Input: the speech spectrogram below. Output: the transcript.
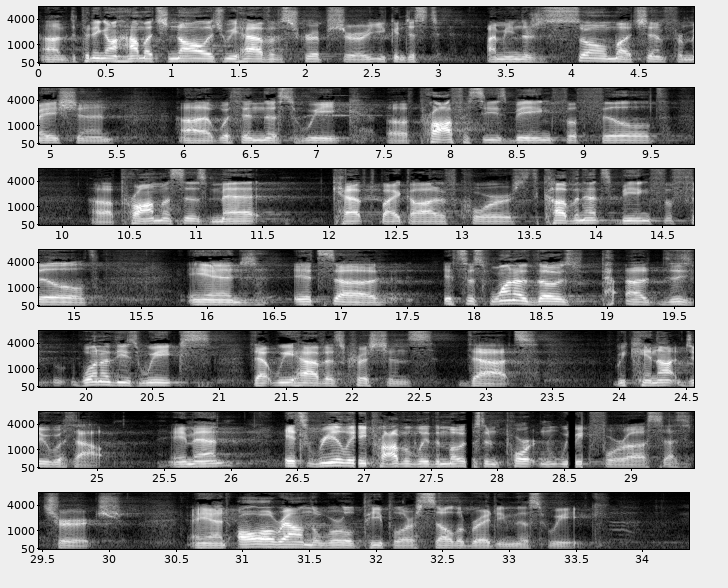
Um, depending on how much knowledge we have of Scripture, you can just, I mean, there's so much information uh, within this week of prophecies being fulfilled, uh, promises met, kept by God, of course, covenants being fulfilled, and it's, uh, it's just one of those, uh, these, one of these weeks that we have as Christians that we cannot do without. Amen? It's really probably the most important week for us as a church. And all around the world, people are celebrating this week.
